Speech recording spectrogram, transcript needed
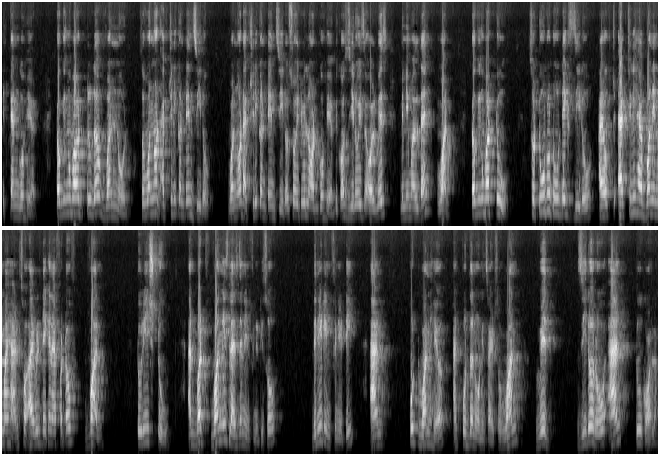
it can go here. Talking about to the one node. So one node actually contains 0. One node actually contains 0 so it will not go here because 0 is always minimal than 1. Talking about 2. So 2 to 2 takes 0. I actually have 1 in my hand so I will take an effort of 1 to reach 2 and but 1 is less than infinity. So delete infinity and put 1 here and put the node inside. So 1 with 0 row and 2 column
